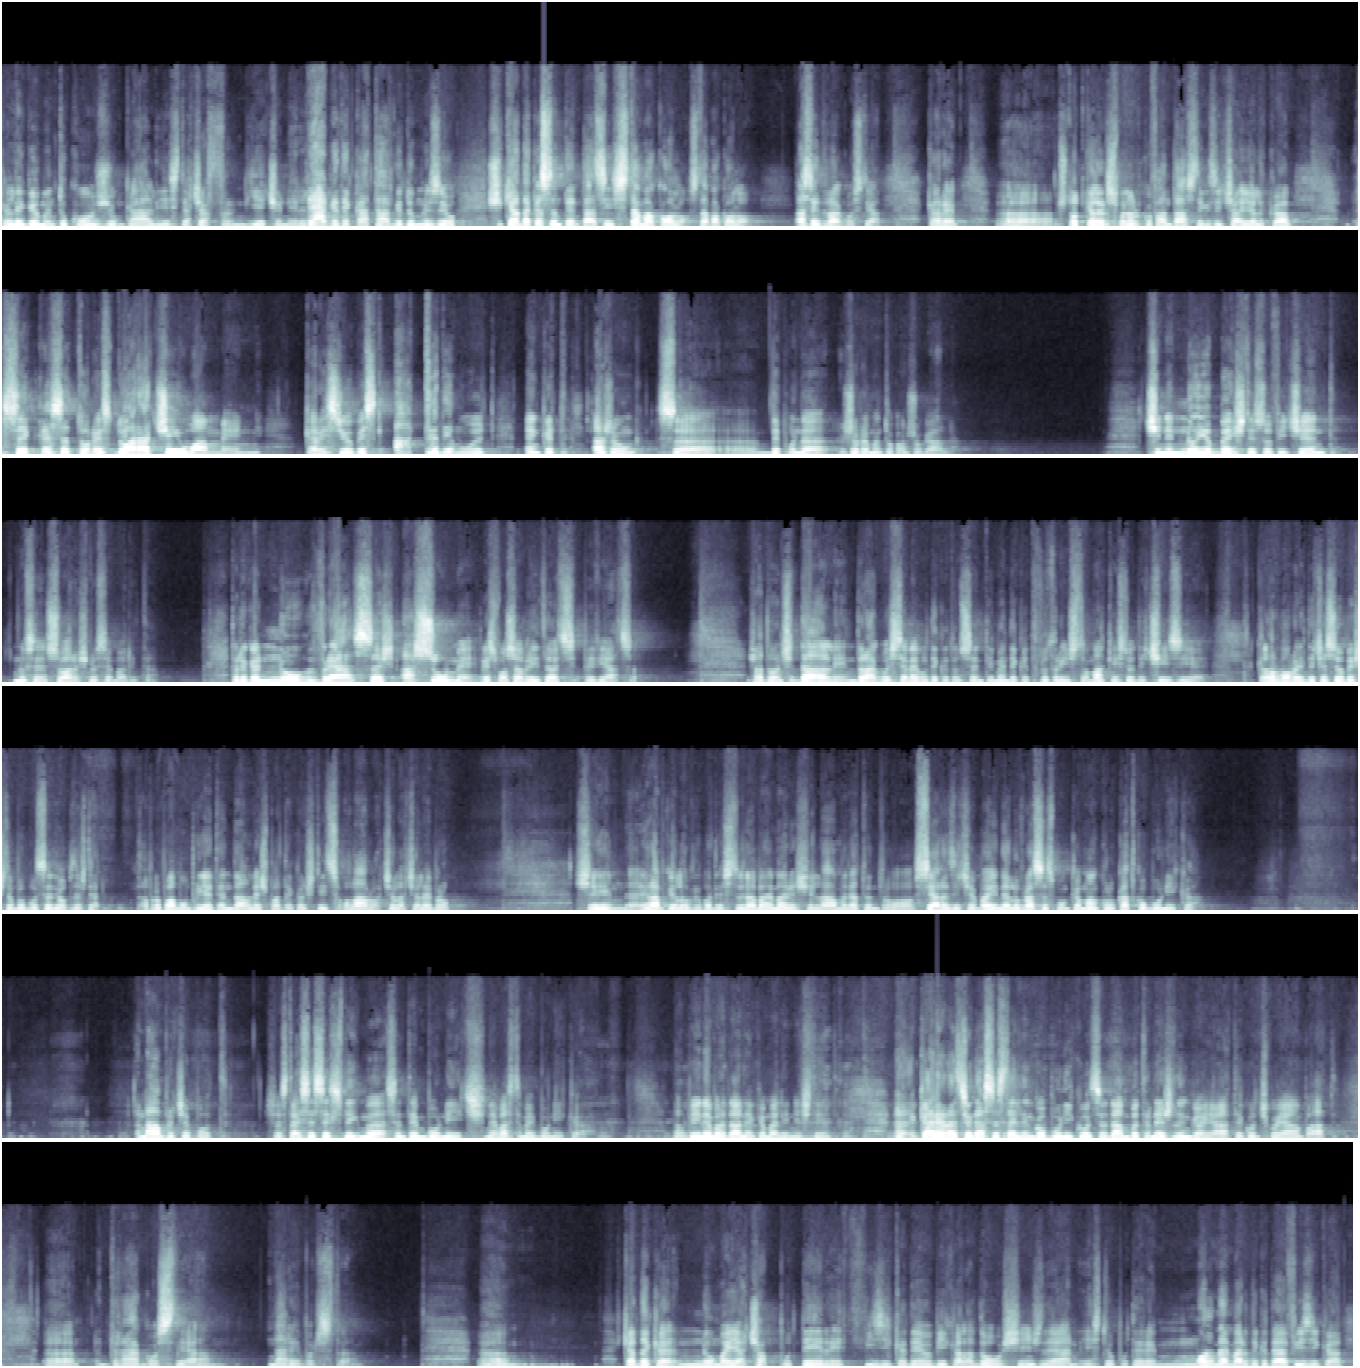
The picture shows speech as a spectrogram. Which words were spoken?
că legământul conjugal este acea frânghie ce ne leagă de catar, de Dumnezeu. Și chiar dacă sunt tentații, stăm acolo, stăm acolo. Asta e dragostea. Care, uh, și tot Keller spune un lucru fantastic, zicea el că se căsătoresc doar acei oameni care se iubesc atât de mult încât ajung să uh, depună jurământul conjugal. Cine nu iubește suficient, nu se însoară și nu se mărită. Pentru că nu vrea să-și asume responsabilități pe viață. Și atunci, da, Alin, dragostea mai mult decât un sentiment, decât fluturi în stomac, este o decizie. Că la urmă, de ce se iubește o băbuță de 80 de ani? Apropo, am un prieten, Dan Leș, poate că știți, Olaru, acela celebru. Și eram cu el la o grupă de studii la Baia Mare și la un dat, într-o seară, zice, băi, Nelu, vreau să spun că m-am culcat cu o bunică. N-am priceput. Și stai să-ți explic, mă, suntem bunici, nevastă mai bunica. No, bine, bă, Dane, că m-a liniștit. Care rațiunea să stai lângă o bunicuță, dar îmbătrânești lângă ea, te culci cu ea în pat. Uh, dragostea n-are vârstă. Uh, chiar dacă nu mai e acea putere fizică de a iubi ca la 25 de ani, este o putere mult mai mare decât aia fizică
